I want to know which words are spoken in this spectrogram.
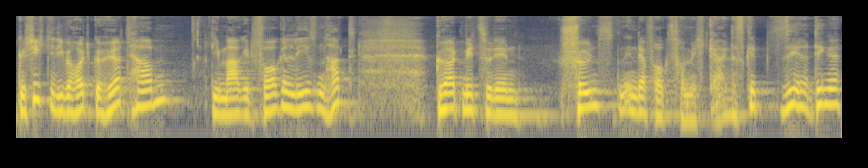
Geschichte, die wir heute gehört haben, die Margit vorgelesen hat, gehört mit zu den schönsten in der Volksfrömmigkeit. Es gibt sehr Dinge,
